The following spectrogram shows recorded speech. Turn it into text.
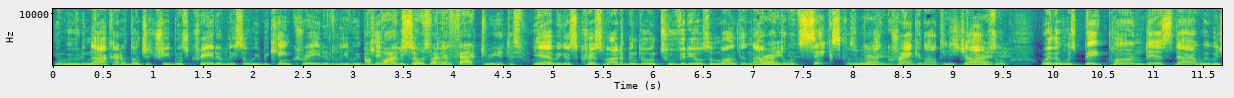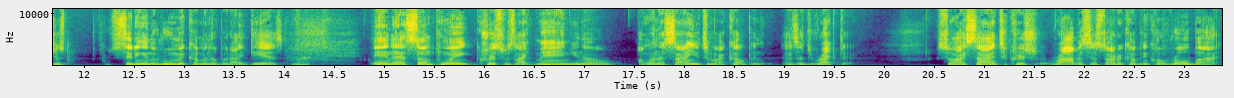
and we would knock out a bunch of treatments creatively. So we became creatively. We A became bunch. really so it's like a factory at this point. Yeah, because Chris might have been doing two videos a month, and now Right. we're doing six because we're like cranking out these jobs. Right. So whether it was big pun, this, that, we were just sitting in the room and coming up with ideas. And at some point, Chris was like, "Man, you know, I want to sign you to my company as a director." So I signed to Chris Robinson, started a company called Robot,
